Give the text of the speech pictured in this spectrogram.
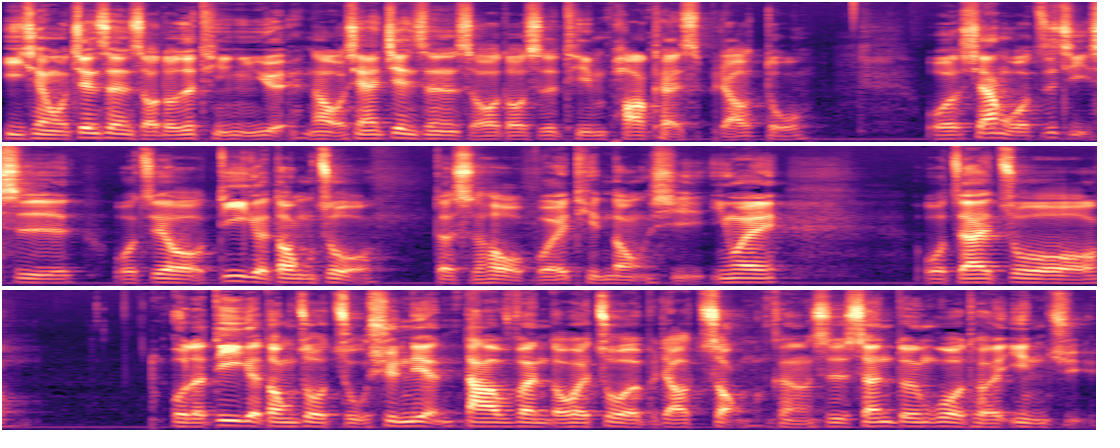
以前我健身的时候都是听音乐，那我现在健身的时候都是听 podcast 比较多。我像我自己是，我只有第一个动作的时候我不会听东西，因为我在做。我的第一个动作主训练，大部分都会做的比较重，可能是深蹲、卧推、硬举。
